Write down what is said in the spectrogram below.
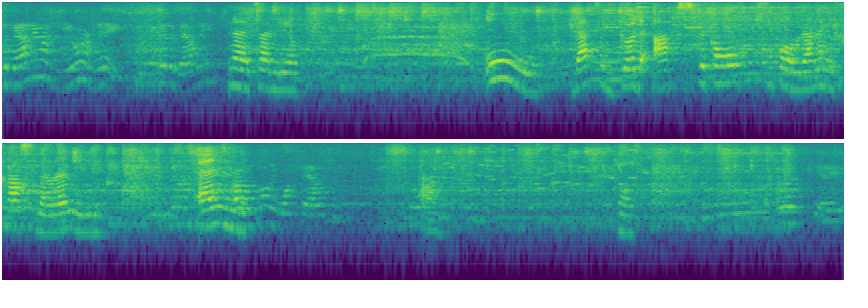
The bounty on you or me? You a bounty? No, it's on you. Ooh, that's a good obstacle. People running across the road. And, It's only 1,000. uh, okay.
